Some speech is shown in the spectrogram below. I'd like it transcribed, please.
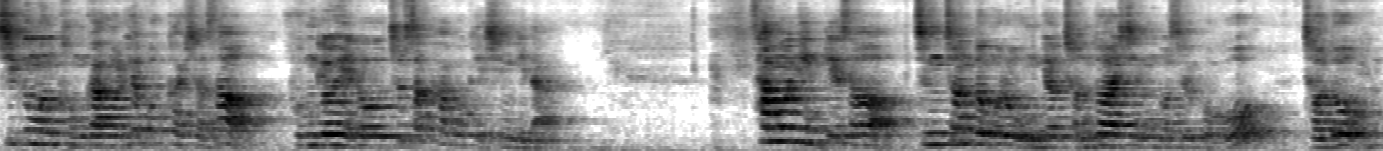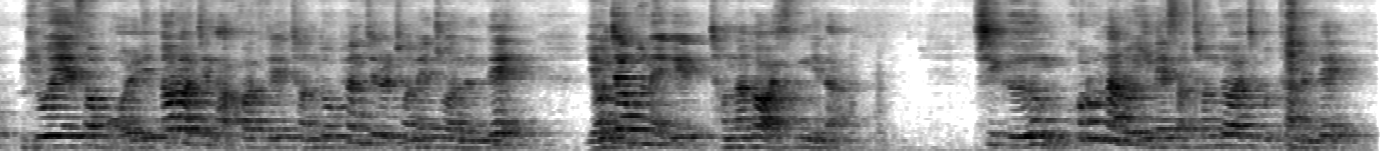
지금은 건강을 회복하셔서 본교회로 출석하고 계십니다. 사모님께서 증천동으로 옮겨 전도하시는 것을 보고 저도 교회에서 멀리 떨어진 아파트에 전도 편지를 전해 주었는데 여자분에게 전화가 왔습니다. 지금 코로나로 인해서 전도하지 못하는데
